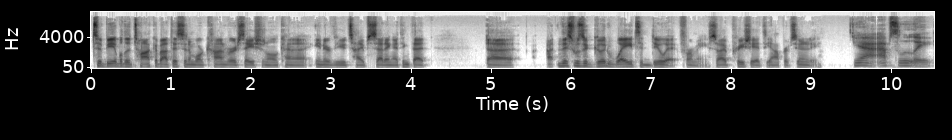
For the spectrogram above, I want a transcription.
to be able to talk about this in a more conversational kind of interview type setting. I think that uh, this was a good way to do it for me. So I appreciate the opportunity. Yeah, absolutely.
